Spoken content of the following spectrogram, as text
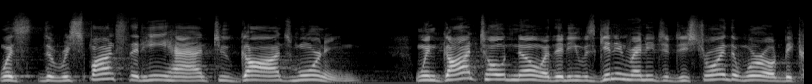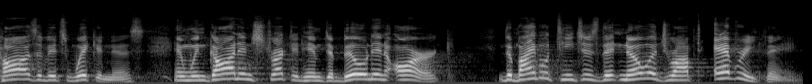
was the response that he had to God's warning. When God told Noah that he was getting ready to destroy the world because of its wickedness, and when God instructed him to build an ark, the Bible teaches that Noah dropped everything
